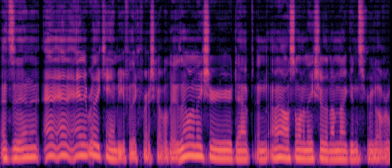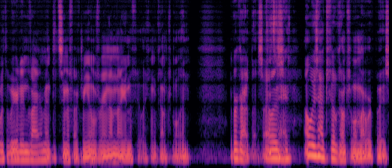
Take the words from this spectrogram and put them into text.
it's and, it- and and and it really can be for the first couple of days. I want to make sure you're adept, and I also want to make sure that I'm not getting screwed over with a weird environment that's gonna fuck me over, and I'm not gonna feel like I'm comfortable in. Regardless, I That's always fair. always have to feel comfortable in my workplace,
